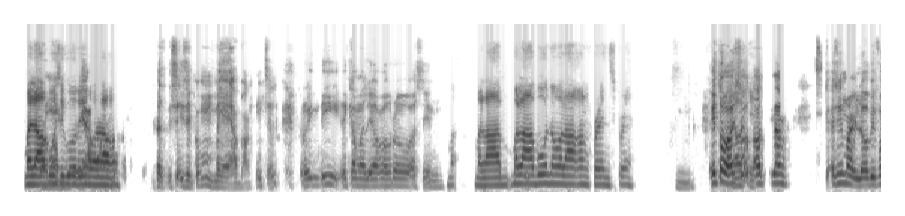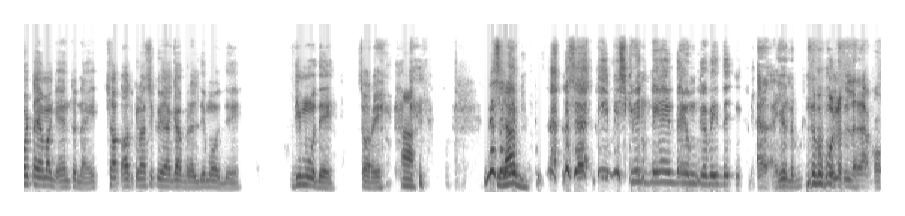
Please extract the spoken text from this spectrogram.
Malabo siguro yung wala ka. sa isip ko, "Hmm, mayabang. Pero hindi, nagkamali ako bro. As in, Malab, malabo na wala kang friends, pre. ito ha, Doubt shout out lang. Kasi Marlo, before tayo mag-end tonight, shout out ko lang si Kuya Gabriel Dimode. Dimude, sorry. Ah. nasa, Gab. live, nasa, TV screen na ngayon tayong gabi. Ah, ayun, nab- nabubulol na ako.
